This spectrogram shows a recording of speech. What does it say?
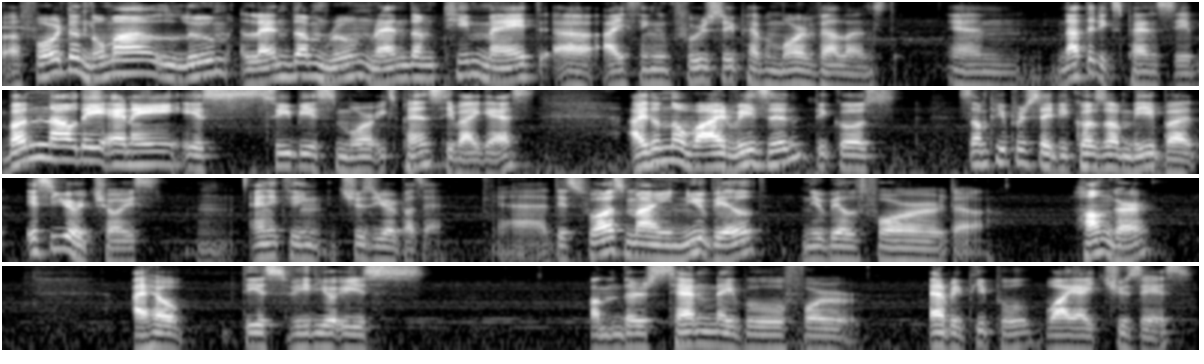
But for the normal loom, random room, random teammate, uh, I think full sweep have more balanced and not that expensive. But nowadays NA is sweep is more expensive, I guess. I don't know why reason because some people say because of me, but it's your choice. Mm, anything, choose your budget. Yeah, this was my new build, new build for the hunger. I hope this video is understandable for every people why I choose this.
